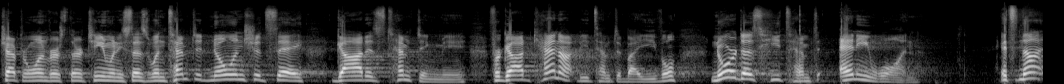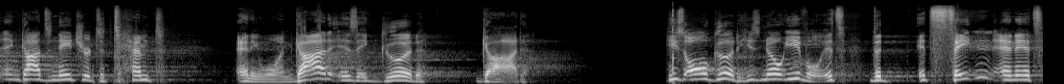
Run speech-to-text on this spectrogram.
chapter 1 verse 13 when he says when tempted no one should say God is tempting me for God cannot be tempted by evil nor does he tempt anyone. It's not in God's nature to tempt anyone. God is a good God. He's all good. He's no evil. It's the it's Satan and it's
